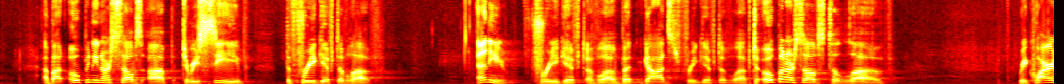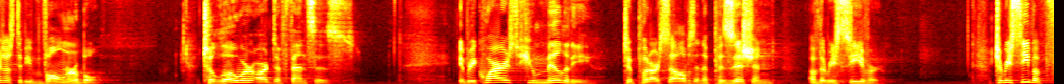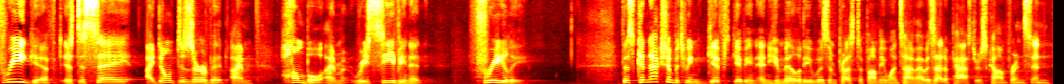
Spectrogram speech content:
about opening ourselves up to receive the free gift of love. Any free gift of love, but God's free gift of love. To open ourselves to love requires us to be vulnerable, to lower our defenses. It requires humility to put ourselves in the position of the receiver. To receive a free gift is to say, I don't deserve it. I'm humble. I'm receiving it freely. This connection between gift giving and humility was impressed upon me one time. I was at a pastor's conference, and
